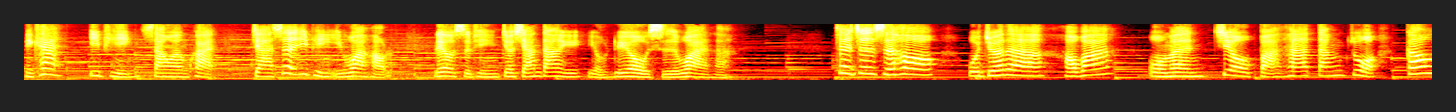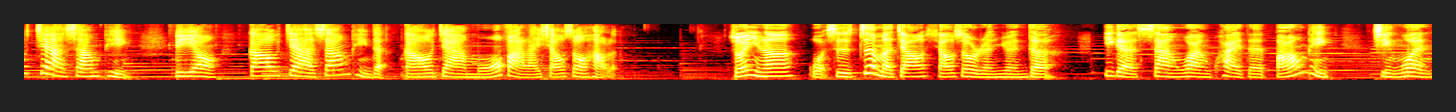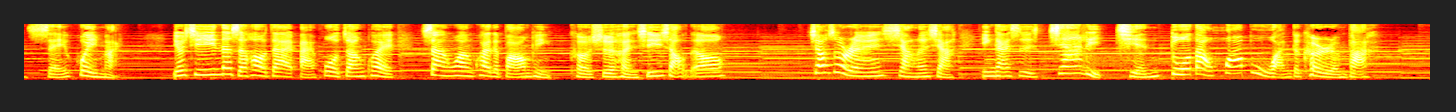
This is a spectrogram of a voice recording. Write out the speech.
你看一瓶三万块，假设一瓶一万好了，六十瓶就相当于有六十万了。在这时候，我觉得好吧，我们就把它当做高价商品，利用高价商品的高价魔法来销售好了。所以呢，我是这么教销售人员的：一个上万块的保养品，请问谁会买？尤其那时候在百货专柜，上万块的保养品可是很稀少的哦。销售人员想了想，应该是家里钱多到花不完的客人吧？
